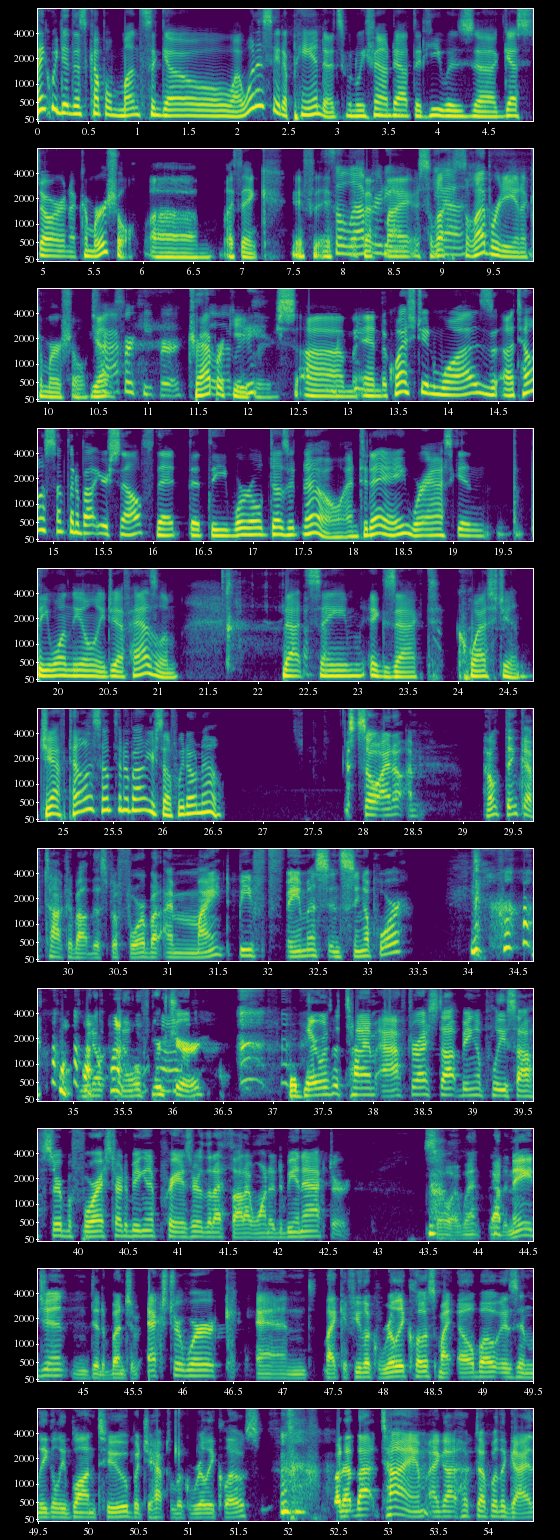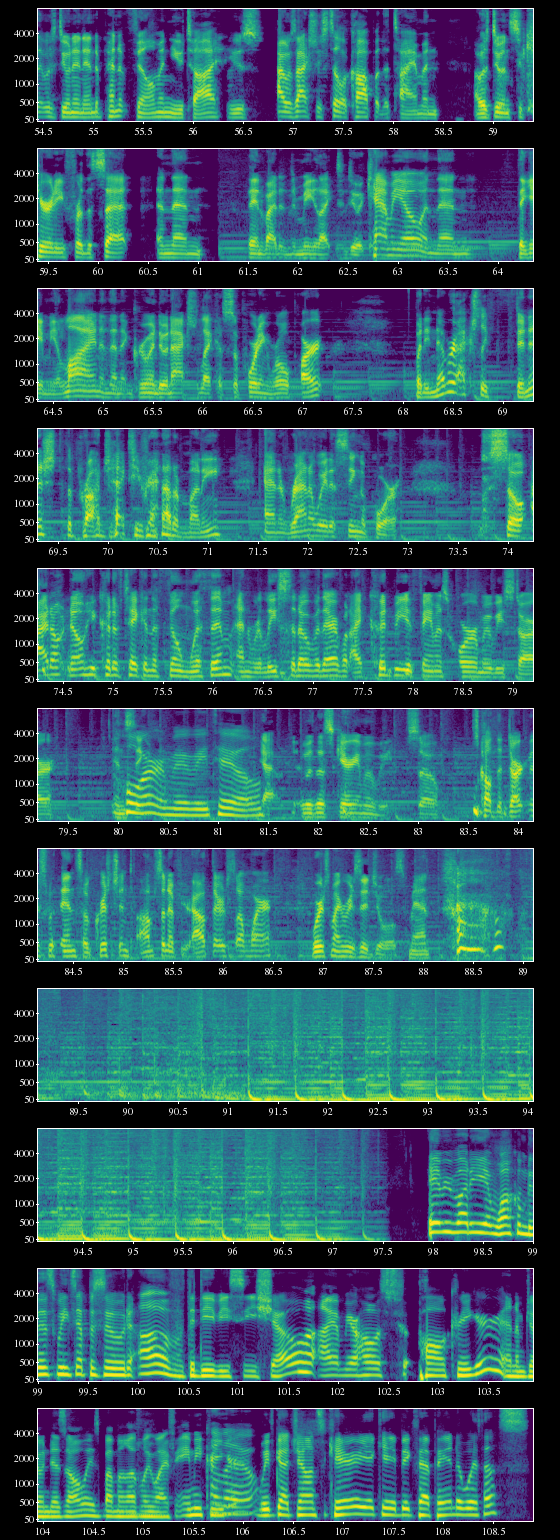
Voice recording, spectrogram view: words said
think we did this a couple months ago. I want to say to Panda. It's when we found out that he was a guest star in a commercial. Um, I think if, if Celebrity. if my cele- Yeah. celebrity in a commercial. Yes. Trapper keeper. Trapper Celebrity. keepers. Um, and the question was, uh, tell us something about yourself that that the world doesn't know. And today we're asking the one, the only Jeff Haslam that same exact question. Jeff, tell us something about yourself we don't know. So I don't. I'm, I don't think I've talked about this before, but I might be famous in Singapore. we don't know for sure. But there was a time after I stopped being a police officer, before I started being an appraiser, that I thought I wanted to be an actor. So I went, got an agent, and did a bunch of extra work. And like, if you look really close, my elbow is in Legally Blonde too, but you have to look really close. but at that time, I got hooked up with a guy that was doing an independent film in Utah. He was, I was actually still a cop at the time, and I was doing security for the set. And then they invited me like to do a cameo, and then they gave me a line, and then it grew into an actual like a supporting role part. But he never actually finished the project. He ran out of money and ran away to Singapore. So I don't know. He could have taken the film with him and released it over there, but I could be a famous horror movie star in Singapore. Horror movie too. Yeah, it was a scary movie. So it's called The Darkness Within. So Christian Thompson, if you're out there somewhere, where's my residuals, man? Hey, everybody, and welcome to this week's episode of the DVC Show. I am your host, Paul Krieger, and I'm joined as always by my lovely wife, Amy Krieger. Hello. We've got John Sakari, aka Big Fat Panda, with us.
